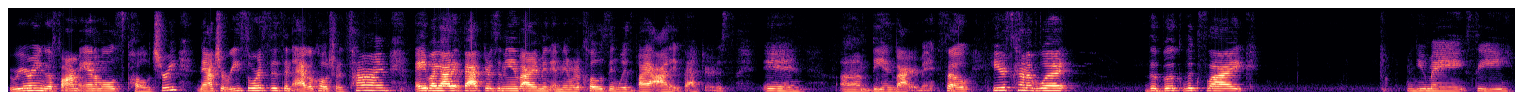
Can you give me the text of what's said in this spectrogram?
rearing of farm animals, poultry, natural resources and agriculture time, abiotic factors in the environment, and then we're closing with biotic factors in um, the environment. So here's kind of what the book looks like. And you may see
